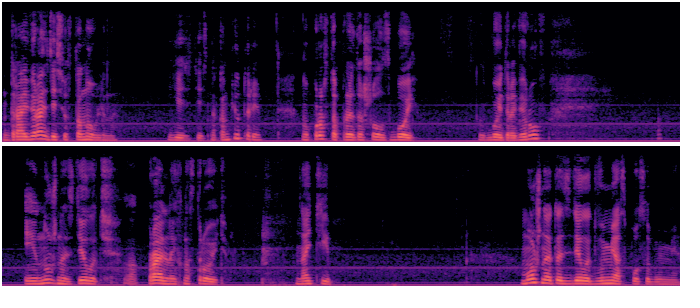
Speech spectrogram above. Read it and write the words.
драйвера здесь установлены. Есть здесь на компьютере. Но просто произошел сбой. Сбой драйверов. И нужно сделать, э, правильно их настроить. Найти. Можно это сделать двумя способами.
